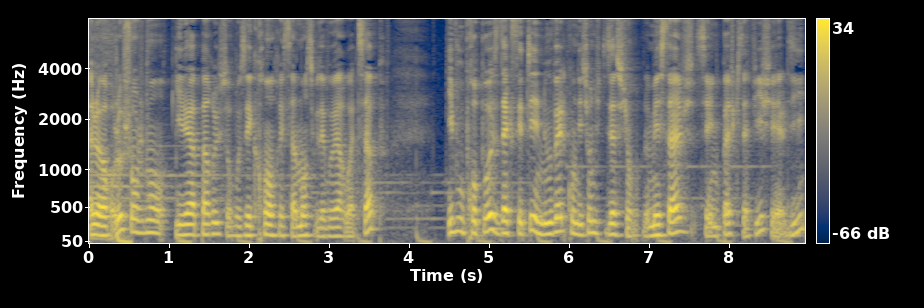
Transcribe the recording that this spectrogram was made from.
Alors, le changement, il est apparu sur vos écrans récemment si vous avez ouvert WhatsApp. Il vous propose d'accepter les nouvelles conditions d'utilisation. Le message, c'est une page qui s'affiche et elle dit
